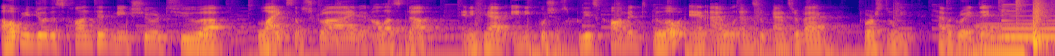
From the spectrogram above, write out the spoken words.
I hope you enjoyed this content. Make sure to uh, like, subscribe, and all that stuff. And if you have any questions, please comment below, and I will answer answer back personally. Have a great day.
